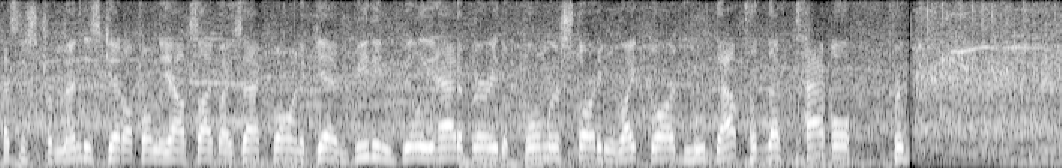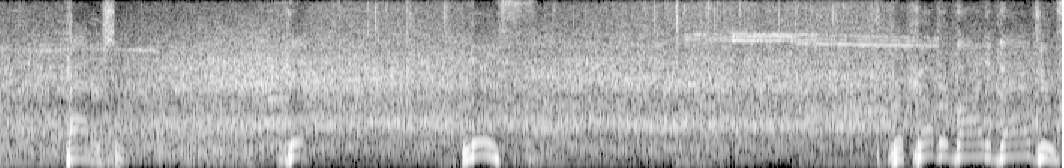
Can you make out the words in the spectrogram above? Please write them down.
That's this tremendous get up on the outside by Zack Baun. Again, beating Billy Atterbury, the former starting right guard, moved out to left tackle for. Patterson. Hit. Loose. Recovered by the Badgers.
